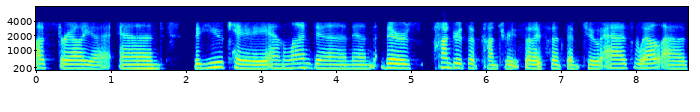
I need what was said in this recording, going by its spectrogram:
Australia and the UK and London, and there's hundreds of countries that I sent them to, as well as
